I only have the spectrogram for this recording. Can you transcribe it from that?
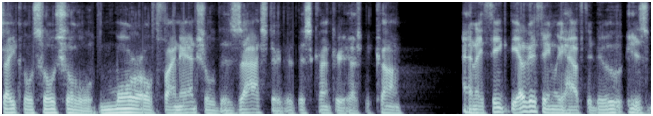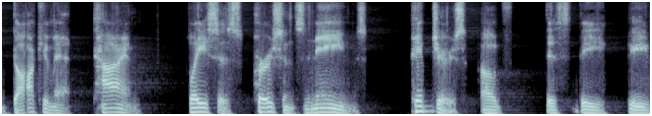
psychosocial, moral, financial disaster that this country has become. And I think the other thing we have to do is document time, places, persons, names, pictures of this, the, the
